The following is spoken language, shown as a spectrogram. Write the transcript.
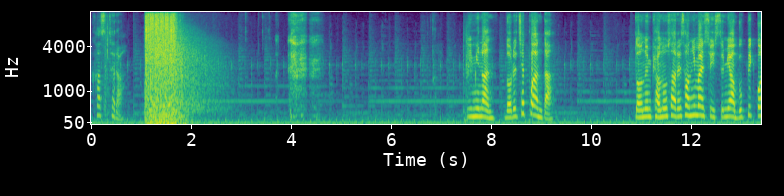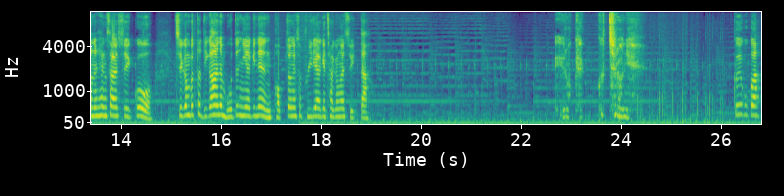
카스테라. 이민환, 너를 체포한다. 너는 변호사를 선임할 수 있으며 묵비권을 행사할 수 있고 지금부터 네가 하는 모든 이야기는 법정에서 불리하게 작용할 수 있다. 이렇게 끝이라니 끌고 가.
